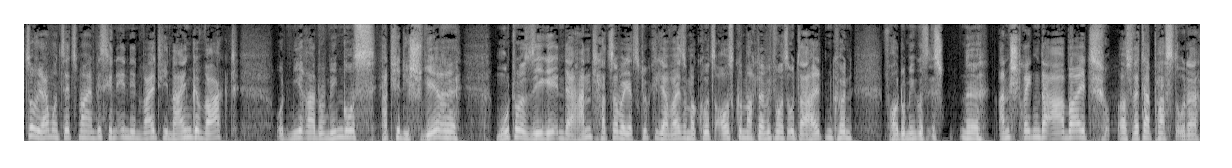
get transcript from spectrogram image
So, wir haben uns jetzt mal ein bisschen in den Wald hineingewagt und Mira Domingos hat hier die schwere Motorsäge in der Hand, hat es aber jetzt glücklicherweise mal kurz ausgemacht, damit wir uns unterhalten können. Frau Domingos, ist eine anstrengende Arbeit. Das Wetter passt, oder?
